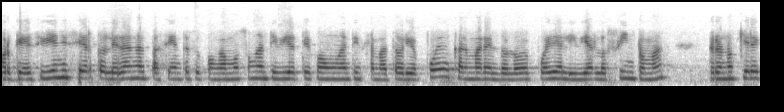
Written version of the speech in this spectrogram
porque si bien es cierto, le dan al paciente, supongamos, un antibiótico o un antiinflamatorio, puede calmar el dolor, puede aliviar los síntomas, pero no quiere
